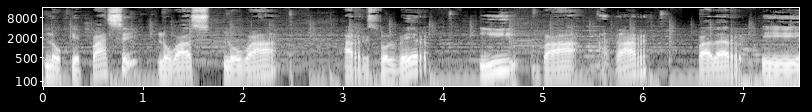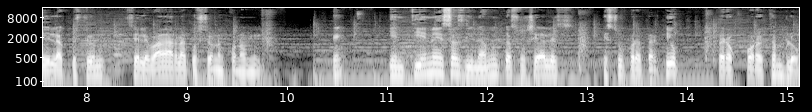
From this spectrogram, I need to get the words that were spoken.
lo que pase lo, vas, lo va a resolver y va a dar, va a dar eh, la cuestión, se le va a dar la cuestión económica quien tiene esas dinámicas sociales es súper atractivo. Pero, por ejemplo,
